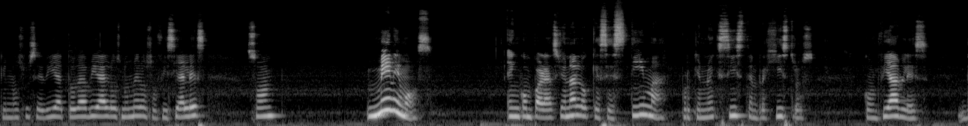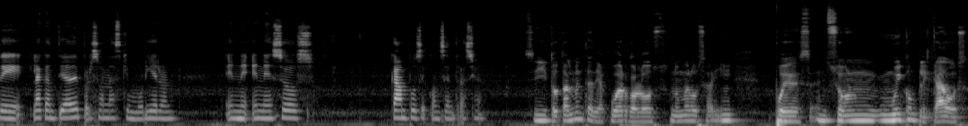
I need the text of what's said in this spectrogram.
que no sucedía. Todavía los números oficiales son mínimos en comparación a lo que se estima, porque no existen registros confiables de la cantidad de personas que murieron en, esos campos de concentración. Sí, totalmente de acuerdo. Los números ahí pues son muy complicados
